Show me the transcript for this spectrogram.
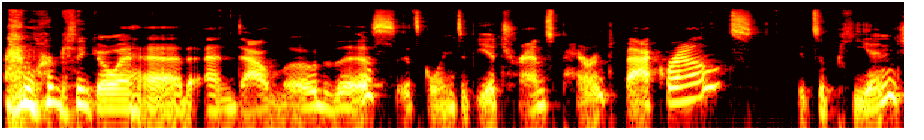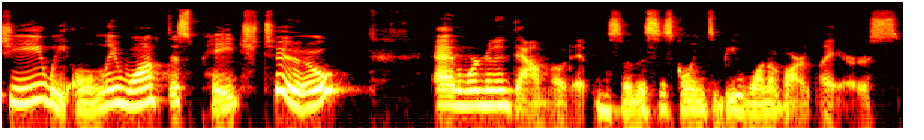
And we're going to go ahead and download this. It's going to be a transparent background. It's a PNG. We only want this page too. And we're going to download it. And so this is going to be one of our layers.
